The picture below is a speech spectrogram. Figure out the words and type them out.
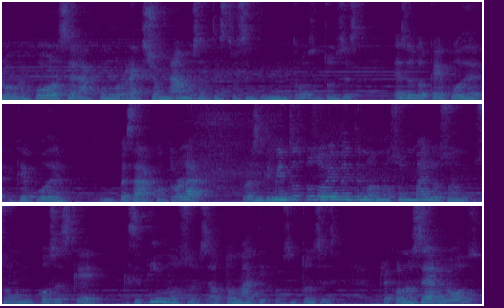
lo mejor será cómo reaccionamos ante estos sentimientos, entonces eso es lo que poder, que poder empezar a controlar. Pero los sentimientos pues obviamente no, no son malos, son, son cosas que, que sentimos, son automáticos, entonces reconocerlos,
